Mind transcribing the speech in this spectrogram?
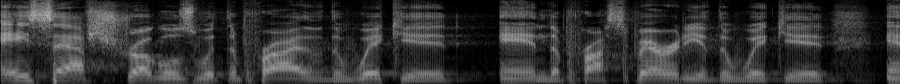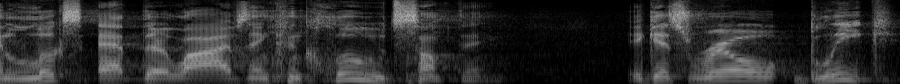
Asaph struggles with the pride of the wicked and the prosperity of the wicked and looks at their lives and concludes something. It gets real bleak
